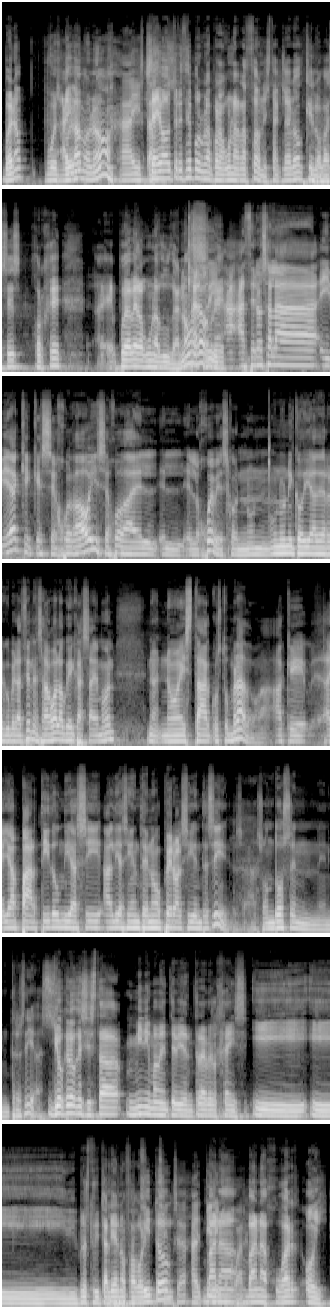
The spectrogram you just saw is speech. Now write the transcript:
Bueno, pues ahí bueno, vamos, ¿no? ahí Se ha llevado 13 por, una- por alguna razón. Está claro que lo bases, Jorge, puede haber alguna duda, ¿no? Claro, Sobre- a- haceros a la idea que, que se juega hoy y se juega el, el- el jueves con un, un único día de recuperación. Es algo a lo que Casaemón no, no está acostumbrado. A, a que haya partido un día sí, al día siguiente no, pero al siguiente sí. O sea, son dos en, en tres días. Yo creo que si está mínimamente bien Travel Haynes y, y nuestro italiano favorito, Chincha, van a, van a jugar hoy.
